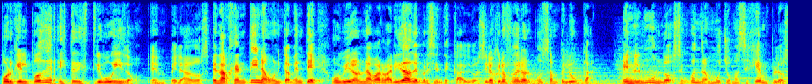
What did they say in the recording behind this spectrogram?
porque el poder está distribuido en pelados. En Argentina únicamente hubieron una barbaridad de presidentes calvos. Y los que no fueron usan peluca. En el mundo se encuentran muchos más ejemplos,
